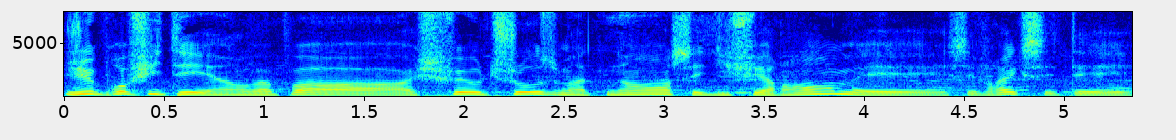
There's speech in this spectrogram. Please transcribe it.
j'ai profité. Hein, on va pas, je fais autre chose maintenant, c'est différent, mais c'est vrai que c'était,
